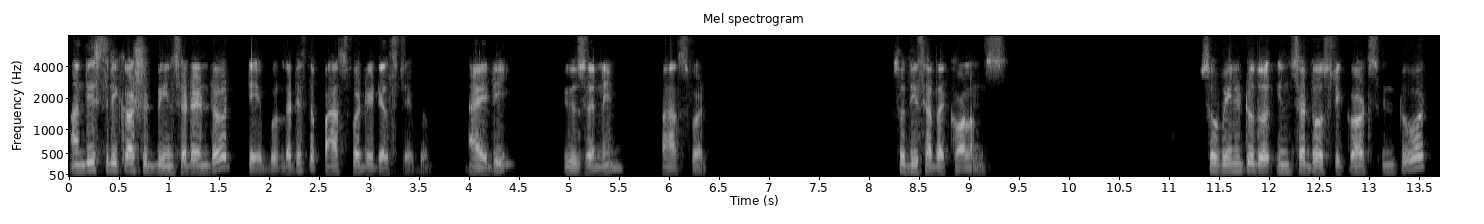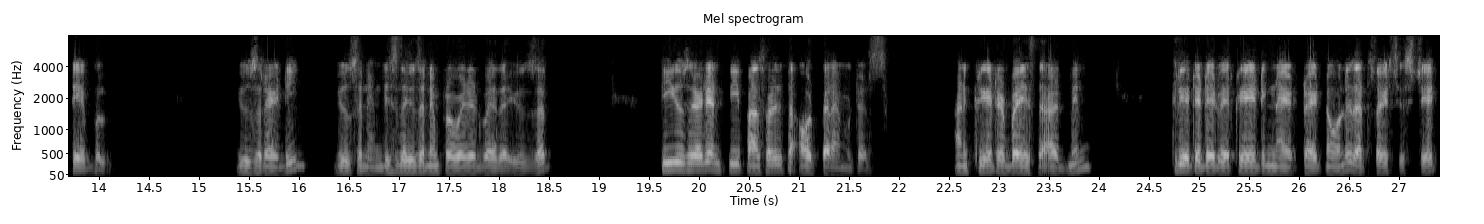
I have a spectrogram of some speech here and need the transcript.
And these three record should be inserted into a table. That is the password details table. ID, username, password. So these are the columns. So we need to insert those records into a table. User ID, username. This is the username provided by the user. P user ID and P password is the out parameters. And created by is the admin. Created it, we are creating right now only. That's why sysdate.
